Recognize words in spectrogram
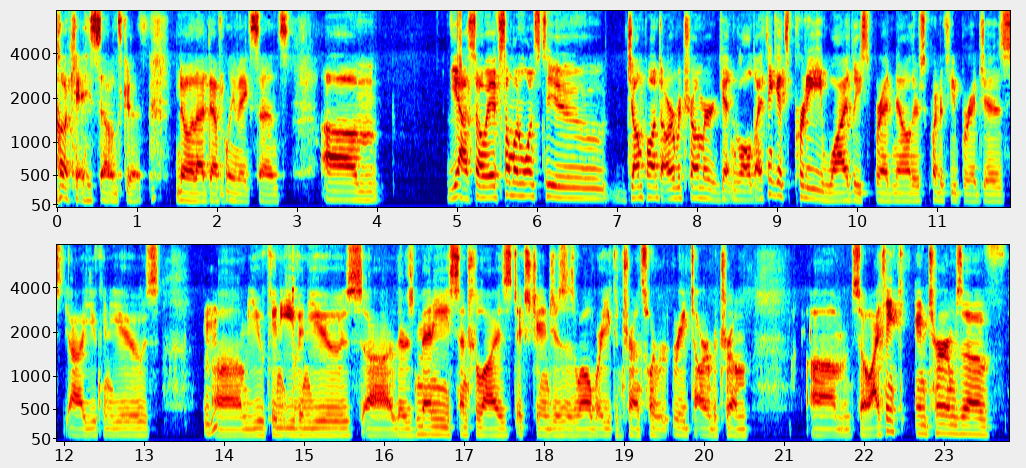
Okay, sounds good. No, that definitely makes sense. Um, yeah, so if someone wants to jump onto Arbitrum or get involved, I think it's pretty widely spread now. There's quite a few bridges uh, you can use. Mm-hmm. Um, you can even use, uh, there's many centralized exchanges as well where you can transfer read to Arbitrum. Um, so I think in terms of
